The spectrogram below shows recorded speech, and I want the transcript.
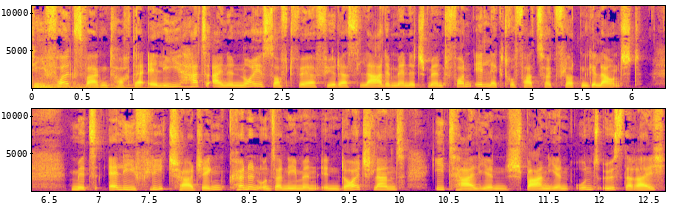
Die Volkswagen-Tochter Elli hat eine neue Software für das Lademanagement von Elektrofahrzeugflotten gelauncht. Mit Elli Fleet Charging können Unternehmen in Deutschland, Italien, Spanien und Österreich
